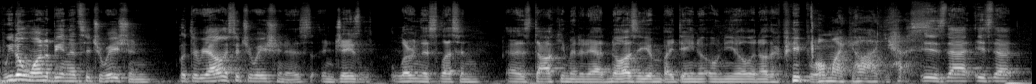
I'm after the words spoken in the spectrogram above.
We don't want to be in that situation, but the reality situation is, and Jay's learned this lesson as documented ad nauseum by Dana O'Neill and other people. Oh my God, yes. is that is that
